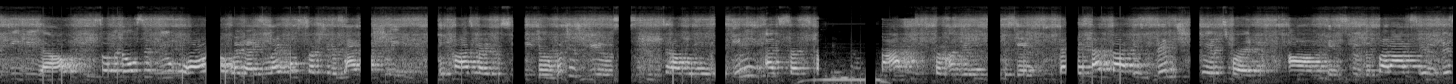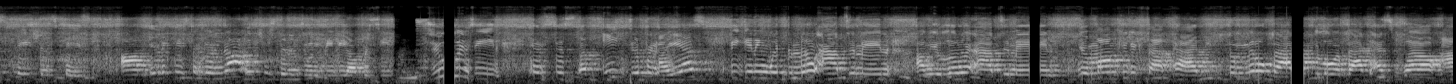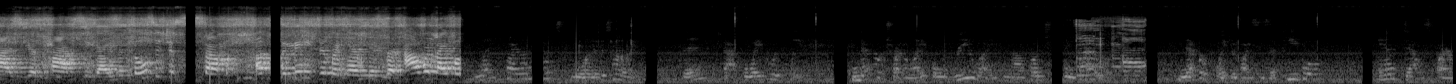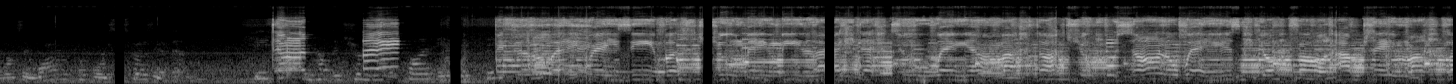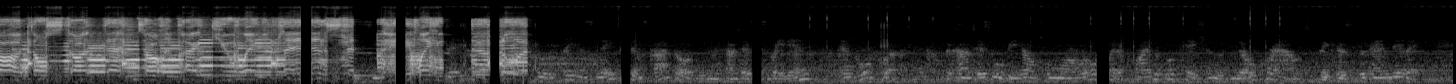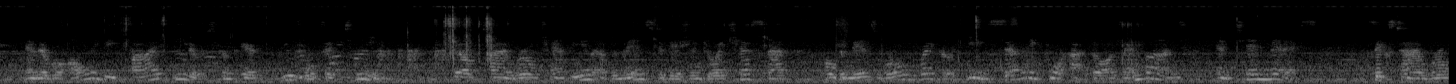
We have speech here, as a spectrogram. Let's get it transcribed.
BBL. So for those of you who are aware, guys, liposuction is actually a cosmetic procedure which is used to help remove any excess fat from underneath the skin. That, that fat is then transferred um, into the buttocks in this patient's case. Um, in the case that you're not interested in doing BBL procedures, do indeed consist of eight different areas, beginning with the middle abdomen, um, your lower abdomen, your mom pubic fat pad, the middle back, your lower back, as well as your coccyx, guys. And those are just some of the many different areas that our life Light fireworks one at a time. Then back away quickly. Never try to light or relight malfunctioning fireworks. Never point devices at people. And douse fireworks in water before disposing of them. These can help ensure you fun and safe. Way crazy, but you make me like that 2 a.m. I thought you was on the way. It's your fault. I played my part. Don't start that talk like you ain't playing. I hate when you do. The contest will be held tomorrow at a private location with no crowds because of the pandemic. And there will only be five eaters compared to usual 15. 12-time world champion of the men's division, Joey Chestnut, holds the men's world record, eating 74 hot dogs and buns in 10 minutes. Six-time world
